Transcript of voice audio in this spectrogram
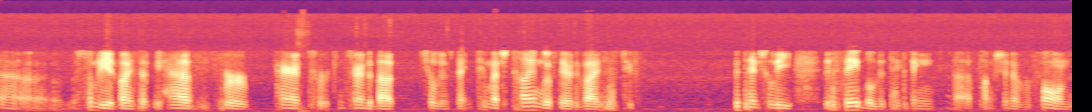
uh, some of the advice that we have for parents who are concerned about children spending too much time with their devices to potentially disable the texting uh, function of a phone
